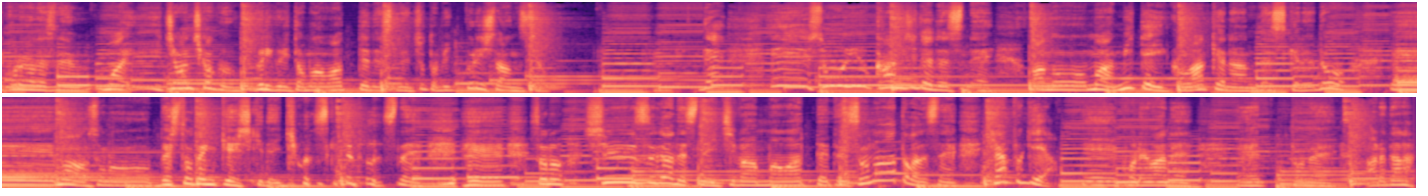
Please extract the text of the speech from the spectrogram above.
ー、これがですね、まあ一番近くぐりぐりと回ってですね、ちょっとびっくりしたんですよ。感じでですねあの、まあ、見ていくわけなんですけれど、えー、まあそのベスト10形式でいきますけれどですね、えー、そのシューズがですね一番回っててその後はですねキャンプギア、えー、これはねえ、っとねあれだな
